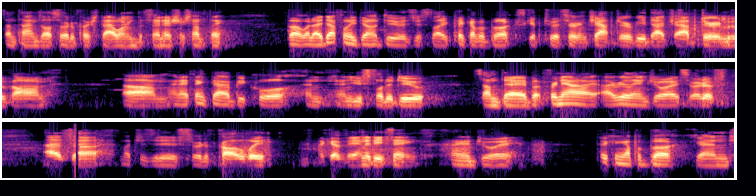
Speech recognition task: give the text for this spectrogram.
Sometimes I'll sort of push that one to the finish or something. But what I definitely don't do is just like pick up a book, skip to a certain chapter, read that chapter, and move on. Um, and I think that would be cool and, and useful to do someday. But for now, I, I really enjoy sort of as uh, much as it is sort of probably like a vanity thing. I enjoy picking up a book and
